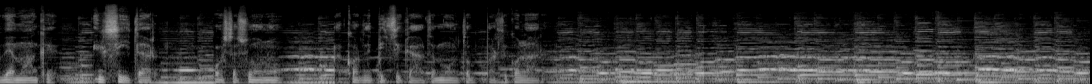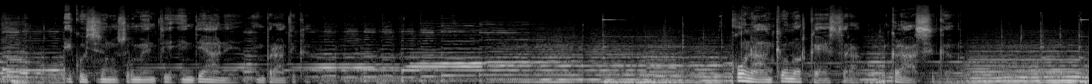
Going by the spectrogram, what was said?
Abbiamo anche il sitar, questo suono a corde pizzicate molto particolare. E questi sono strumenti indiani in pratica. Con anche un'orchestra classica.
